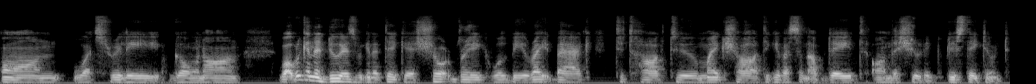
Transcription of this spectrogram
on what's really going on. What we're going to do is we're going to take a short break. We'll be right back to talk to Mike Shaw to give us an update on the shooting. Please stay tuned.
